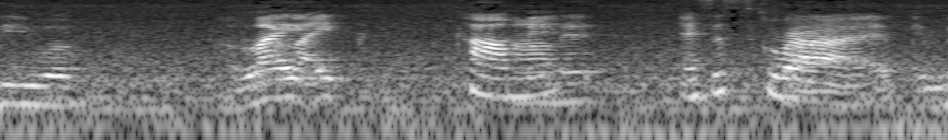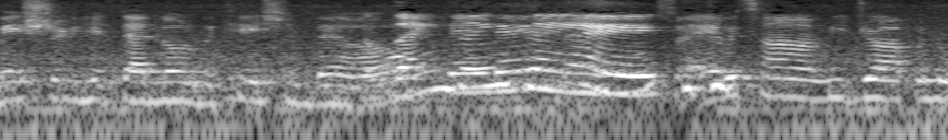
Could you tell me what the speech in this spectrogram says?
leave a, a like, Like, comment, comment, and subscribe. and make sure you hit that notification bell. Ding, ding, ding. So every time we drop a new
